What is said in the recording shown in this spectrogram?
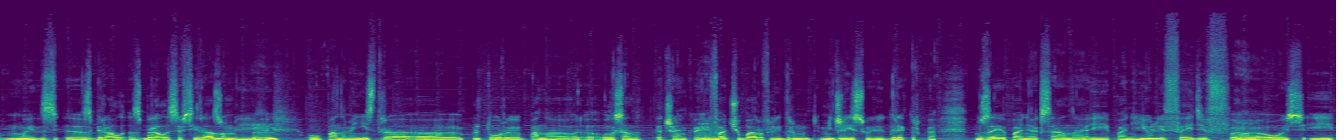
Ми збирали, збиралися всі разом. І Мгм. у пана міністра е, культури, пана Олександра Ткаченка, і Мгм. Ріфат Чубаров, лідер Меджлісу, і директорка музею пані Оксана, і пані Юлія Федів. е, Ось і.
